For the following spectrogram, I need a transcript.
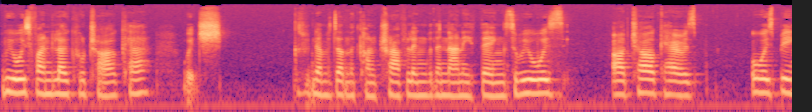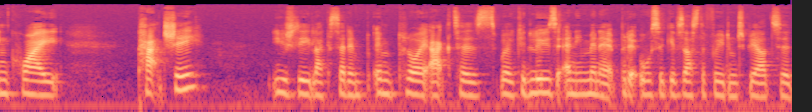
we always find local childcare, which because we've never done the kind of travelling with a nanny thing. So we always our childcare has always been quite patchy. Usually, like I said, em- employ actors where we could lose at any minute, but it also gives us the freedom to be able to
